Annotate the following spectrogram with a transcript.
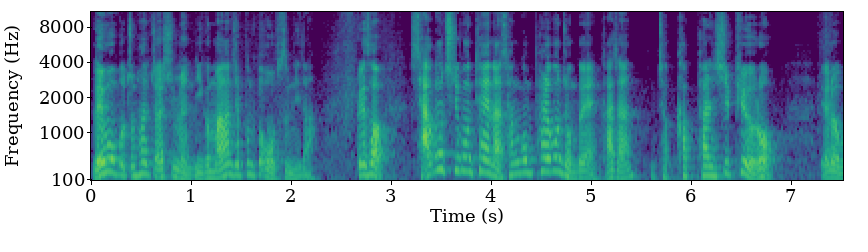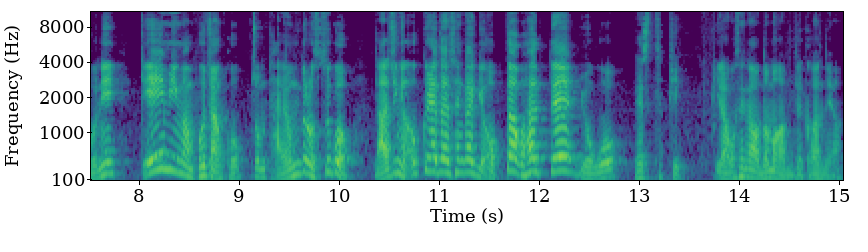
램오버 좀 할 줄 아시면 이거만한 제품 또 없습니다 그래서 4070ti나 3080 정도의 가장 적합한 CPU로 여러분이 gaming만 보지 않고 좀 다용도로 쓰고 나중에 업그레이드 할 생각이 없다고 할 때 요거 best pick이라고 생각하고 넘어가면 될 것 같네요.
